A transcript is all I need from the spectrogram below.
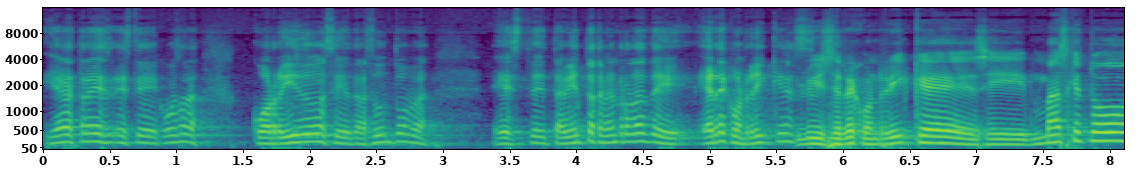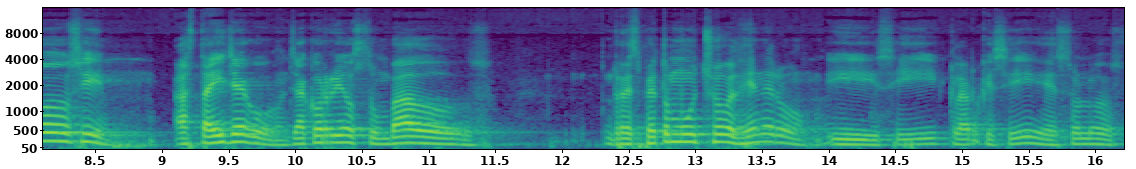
ya traes, este, ¿cómo se llama? Corridos y el asunto, este, te avientas también rolas de R. Conríquez. Luis R. Conríquez, sí. Más que todo, sí. Hasta ahí llego. Ya corridos tumbados. Respeto mucho el género. Y sí, claro que sí. Eso los.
